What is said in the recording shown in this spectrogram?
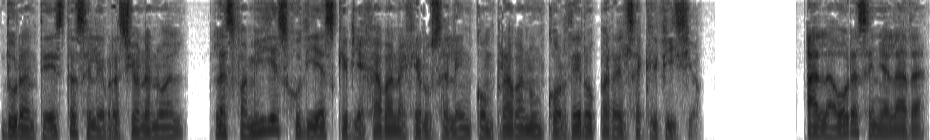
Durante esta celebración anual, las familias judías que viajaban a Jerusalén compraban un cordero para el sacrificio. A la hora señalada,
